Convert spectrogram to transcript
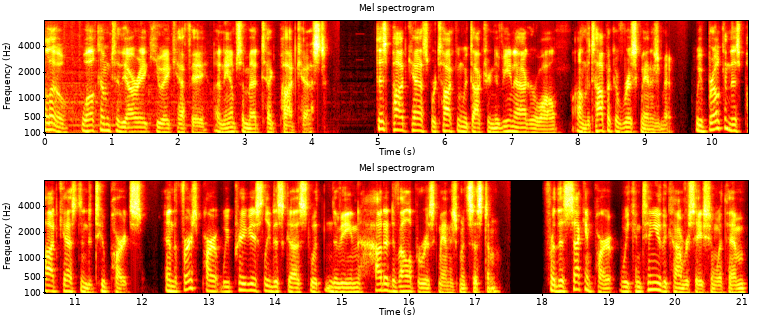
Hello, welcome to the RAQA Cafe, a NAMSA MedTech podcast. This podcast, we're talking with Dr. Naveen Agarwal on the topic of risk management. We've broken this podcast into two parts. In the first part, we previously discussed with Naveen how to develop a risk management system. For the second part, we continue the conversation with him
